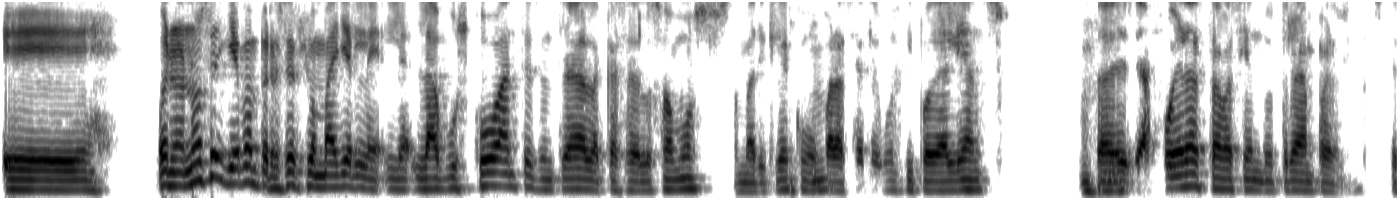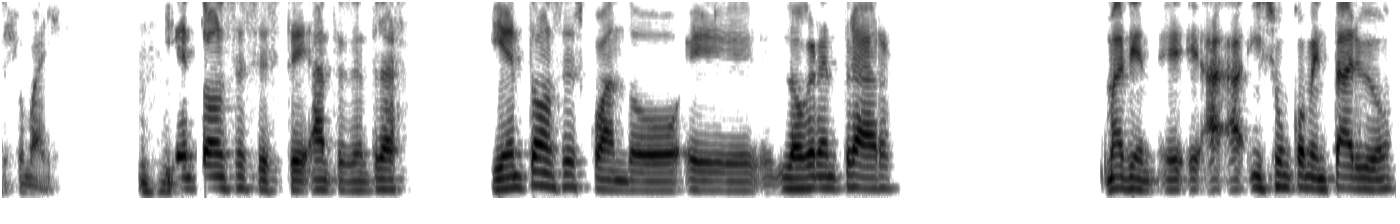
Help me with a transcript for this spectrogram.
eh, bueno, no se llevan, pero Sergio Mayer la buscó antes de entrar a la Casa de los Famosos, a Marie Claire, como para hacer algún tipo de alianza. O sea, desde afuera estaba haciendo trampa Sergio Mayer. Y entonces, este, antes de entrar. Y entonces, cuando eh, logra entrar, más bien, eh, eh, hizo un comentario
